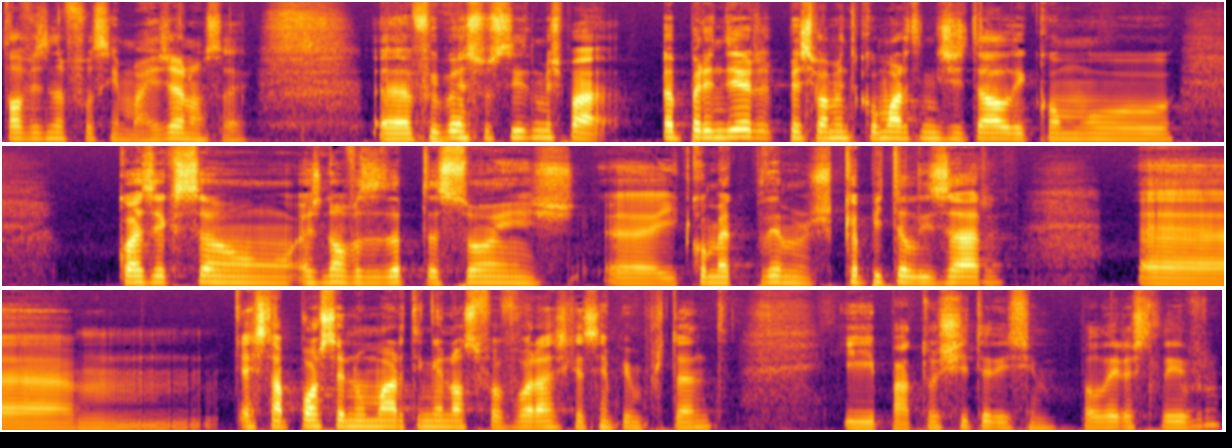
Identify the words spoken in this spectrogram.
talvez não fossem mais, já não sei. Uh, fui bem sucedido, mas pá, aprender principalmente com marketing digital e como quais é que são as novas adaptações uh, e como é que podemos capitalizar uh, esta aposta no marketing a nosso favor, acho que é sempre importante. E pá, estou excitadíssimo para ler este livro.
